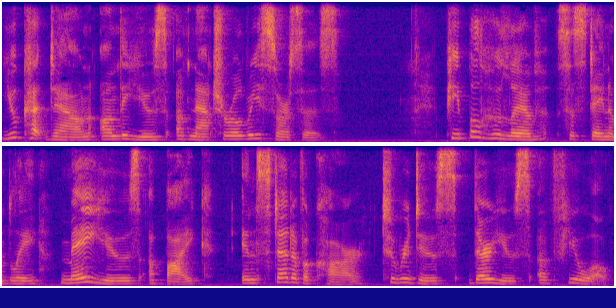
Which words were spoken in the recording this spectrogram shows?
you cut down on the use of natural resources. People who live sustainably may use a bike instead of a car to reduce their use of fuel.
